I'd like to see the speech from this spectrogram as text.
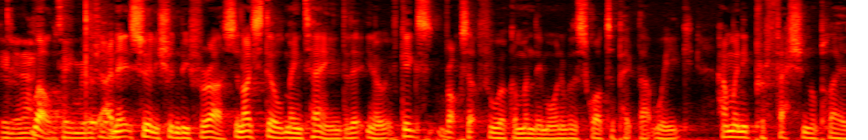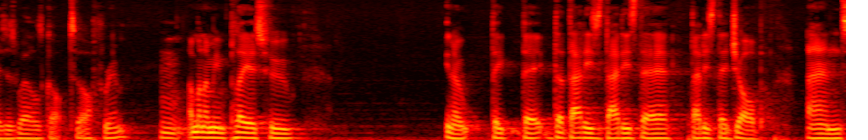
international well, team, really. And it certainly shouldn't be for us. And I still maintain that, you know, if Giggs rocks up for work on Monday morning with a squad to pick that week, how many professional players as well has got to offer him? Mm. I mean, I mean, players who you know, they, they, that, that, is, that, is their, that is their job. And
